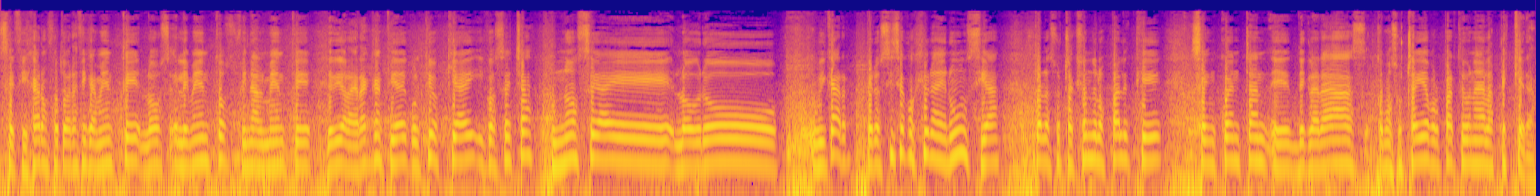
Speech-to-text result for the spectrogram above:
Se fijaron fotográficamente los elementos. Finalmente, debido a la gran cantidad de cultivos que hay y cosechas, no se eh, logró ubicar, pero sí se cogió una denuncia por la sustracción de los palets que se encuentran eh, declaradas como sustraídas por parte de una de las pesqueras.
